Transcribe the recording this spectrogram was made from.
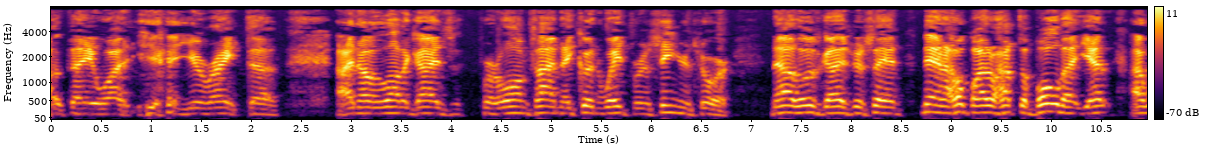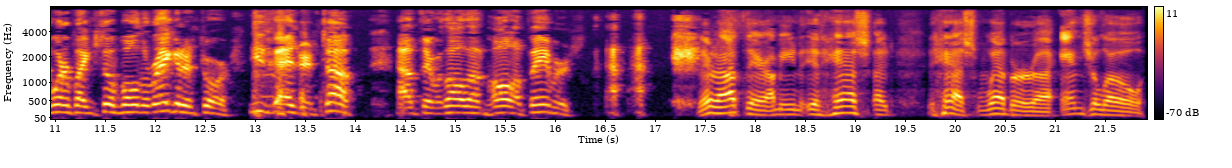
I'll tell you what, you're right. Uh, I know a lot of guys for a long time they couldn't wait for a senior tour. Now those guys are saying, man, I hope I don't have to bowl that yet. I wonder if I can still bowl the regular tour. These guys are tough out there with all them Hall of Famers. They're out there. I mean, it has, uh, Weber, uh, Angelo,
